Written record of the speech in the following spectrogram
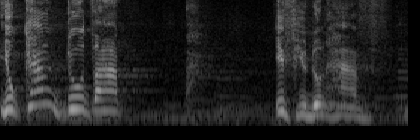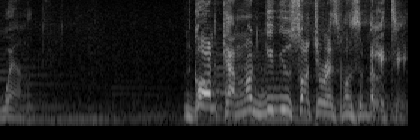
You can't do that if you don't have wealth. God cannot give you such a responsibility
